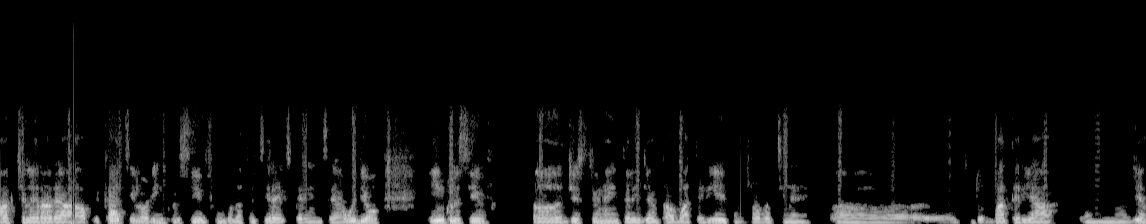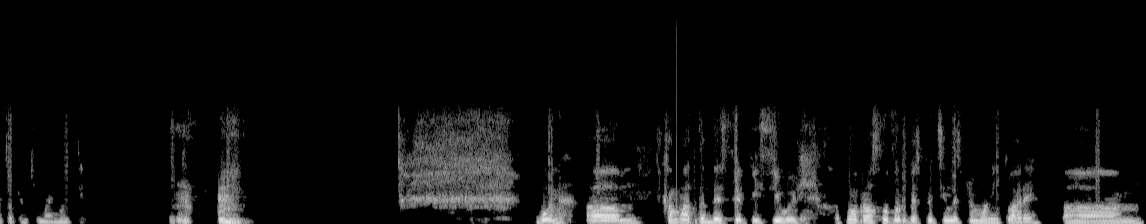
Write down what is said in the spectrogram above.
accelerarea aplicațiilor, inclusiv îmbunătățirea experienței audio, inclusiv gestiunea inteligentă a bateriei pentru a vă ține bateria în viață pentru mai mult timp. Bun, um, cam atât despre PC-uri. Acum vreau să vă vorbesc puțin despre monitoare. Um,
